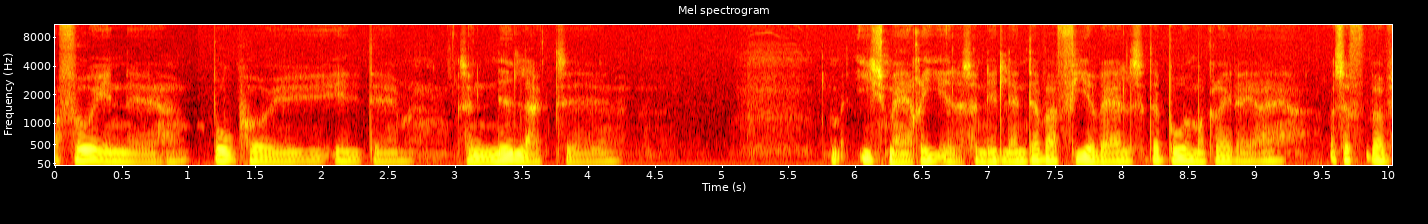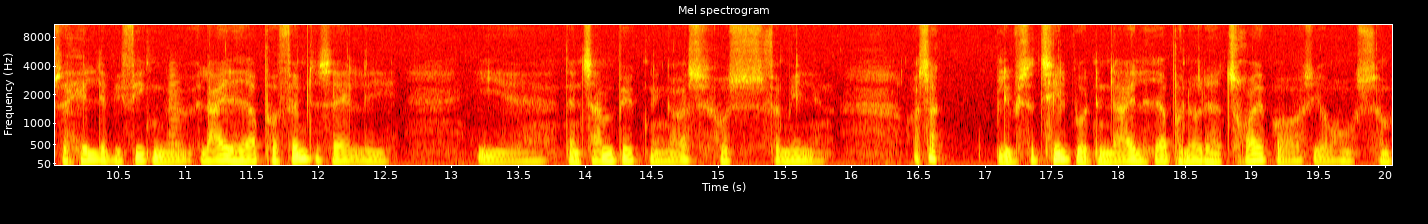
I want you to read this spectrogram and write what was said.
at få en øh, bo på et, et øh, sådan nedlagt øh, ismageri eller sådan et eller andet. Der var fire værelser, der boede Margrethe og jeg. Og så var vi så heldige, at vi fik en lejlighed op på femte sal i, i øh, den samme bygning, også hos familien. Og så blev vi så tilbudt en lejlighed på noget, der hedder Trøjborg også i Aarhus, som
